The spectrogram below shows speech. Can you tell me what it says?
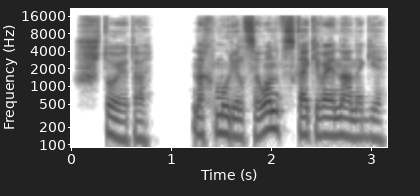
«Что это?» — нахмурился он, вскакивая на ноги.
